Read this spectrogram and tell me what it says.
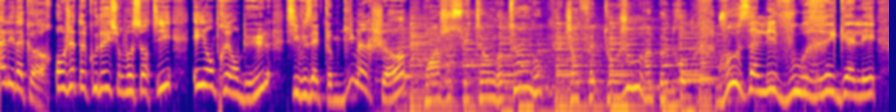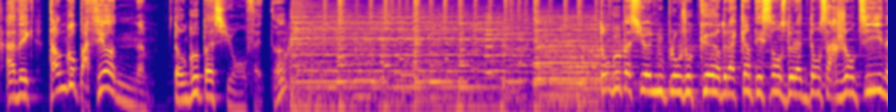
Allez d'accord, on jette un coup d'œil sur vos sorties et en préambule, si vous êtes comme Guy Marchand, Moi je suis tango tango, j'en fais toujours un peu trop. vous allez vous régaler avec Tango Passion. Tango Passion en fait. Hein Tango Passion nous plonge au cœur de la quintessence de la danse argentine,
